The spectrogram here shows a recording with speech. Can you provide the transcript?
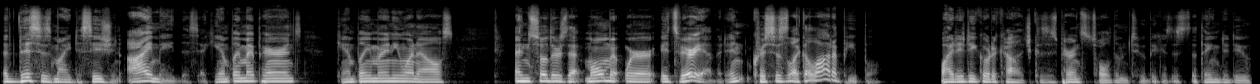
that this is my decision. I made this. I can't blame my parents, can't blame anyone else. And so there's that moment where it's very evident. Chris is like a lot of people. Why did he go to college? Because his parents told him to, because it's the thing to do.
